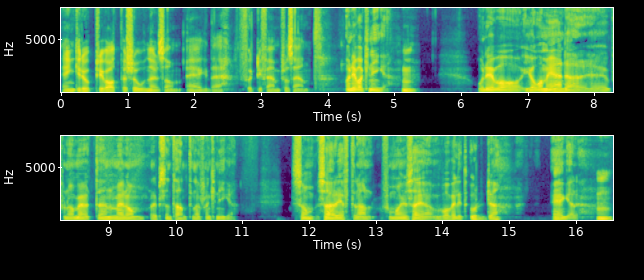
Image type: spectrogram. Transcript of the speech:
en grupp privatpersoner som ägde 45 procent. Och det var Kniga? Mm. Och det var, jag var med där eh, på några möten med de representanterna från Kniga. Som så här i efterhand får man ju säga var väldigt udda ägare. Mm.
